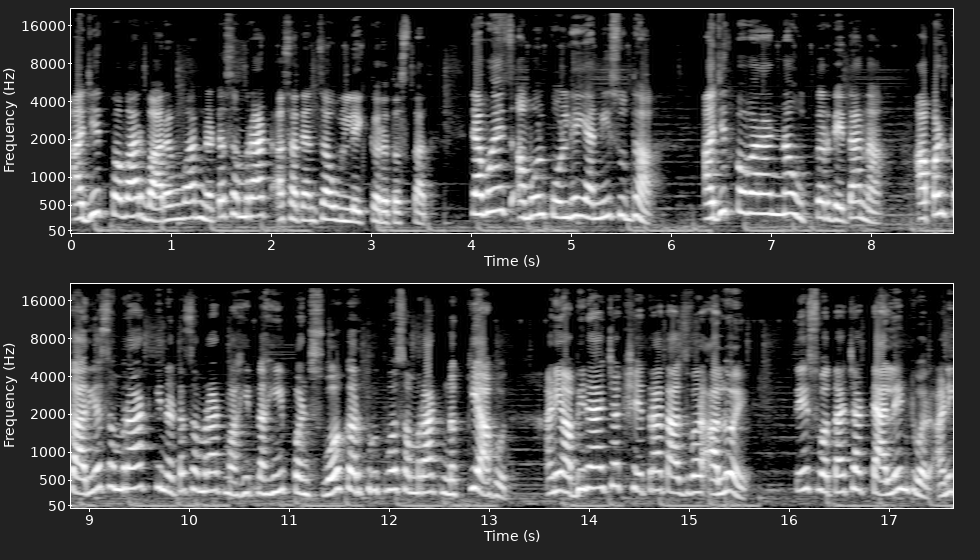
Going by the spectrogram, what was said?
अजित पवार वारंवार नटसम्राट असा त्यांचा उल्लेख करत असतात. त्यामुळेच अमोल कोल्हे यांनी सुद्धा अजित पवारांना उत्तर देताना आपण कार्यसम्राट की नटसम्राट माहीत नाही पण स्वकर्तृत्व सम्राट नक्की आहोत आणि अभिनयाच्या क्षेत्रात आजवर आलोय ते स्वतःच्या टॅलेंटवर आणि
